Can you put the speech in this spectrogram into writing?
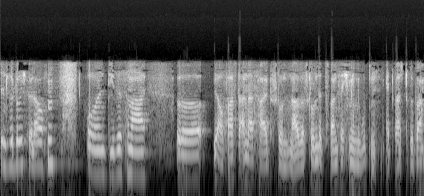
sind wir durchgelaufen und dieses Mal äh, ja fast anderthalb Stunden, also Stunde 20 Minuten, etwas drüber.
